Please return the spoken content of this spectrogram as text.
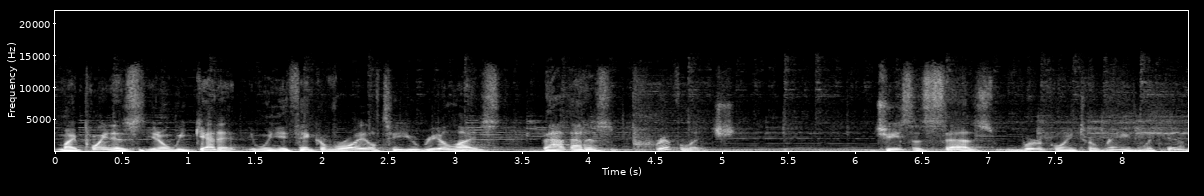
my point is, you know, we get it. When you think of royalty, you realize that that is a privilege. Jesus says we're going to reign with him.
